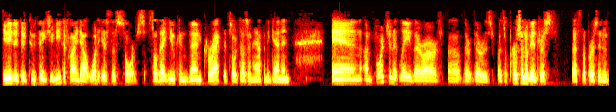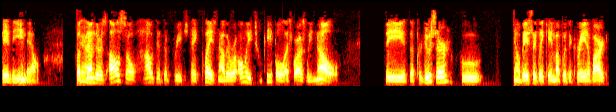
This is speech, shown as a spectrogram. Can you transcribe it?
you need to do two things. You need to find out what is the source so that you can then correct it so it doesn't happen again. And, and unfortunately, there are, uh, there, there is, as a person of interest, that's the person who gave the email. But yeah. then there's also how did the breach take place? Now there were only two people as far as we know. The the producer who you know basically came up with the creative art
